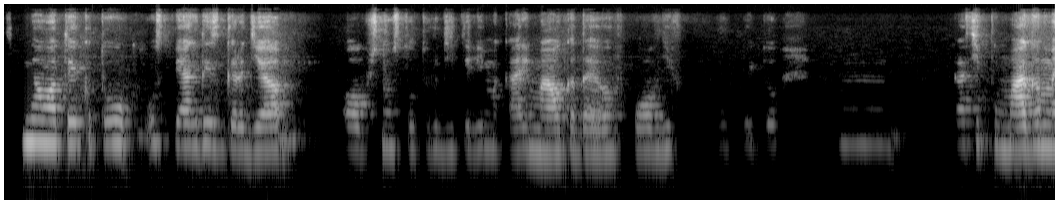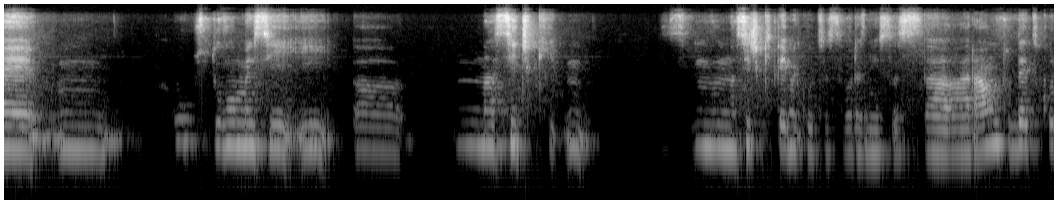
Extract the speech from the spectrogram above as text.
постигнала, тъй като успях да изградя общност от родители, макар и малка да е в Пловдив, в които м- така си помагаме, м- общуваме си и а, на всички, на всички теми, които са свързани с а, ранното детско,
